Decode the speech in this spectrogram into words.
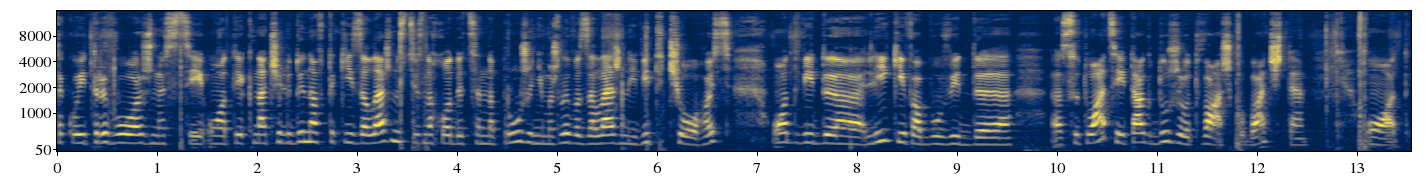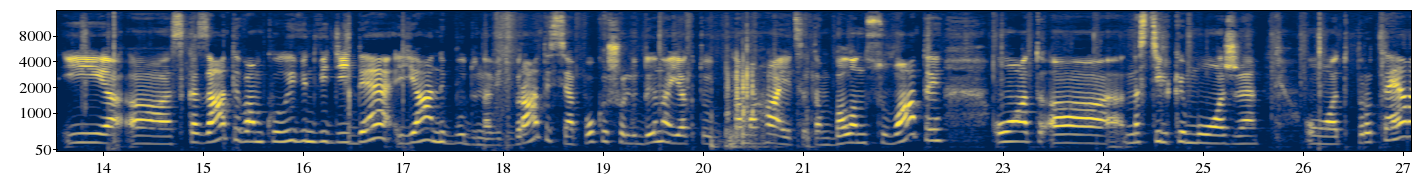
такої тривожності. От, як наче людина в такій залежності знаходиться напружені, можливо, залежний від чогось, от від е, ліків або від е, ситуації. Так, дуже от важко, бачите? От. І е, сказати вам, коли він відійде, я не буду навіть братися, поки що людина як то намагається там балансувати, от, е, настільки може. От. Проте.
